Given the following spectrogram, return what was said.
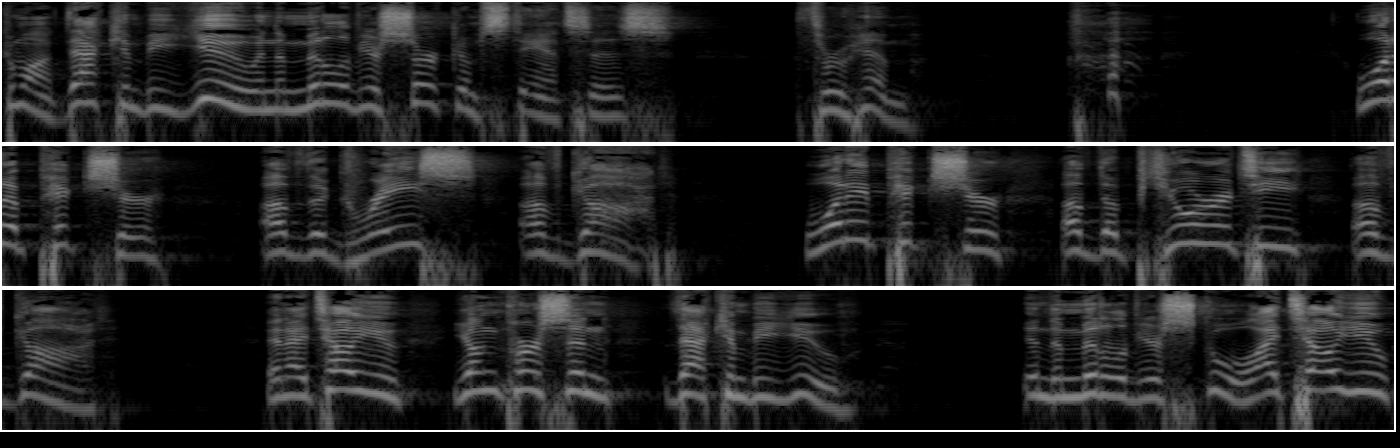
Come on. That can be you in the middle of your circumstances through Him. what a picture of the grace of God. What a picture of the purity of God. And I tell you, young person, that can be you in the middle of your school. I tell you,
